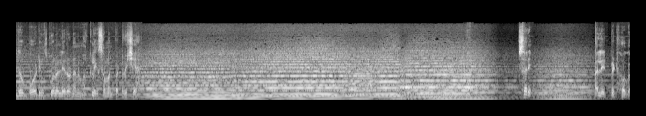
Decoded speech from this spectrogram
ಇದು ಬೋರ್ಡಿಂಗ್ ಸ್ಕೂಲಲ್ಲಿರೋ ನನ್ನ ಮಕ್ಕಳಿಗೆ ಸಂಬಂಧಪಟ್ಟ ವಿಷಯ. ಸರಿ, ಅಲ್ಲಿ ಇಟ್ಬಿಟ್ಟು ಹೋಗು.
